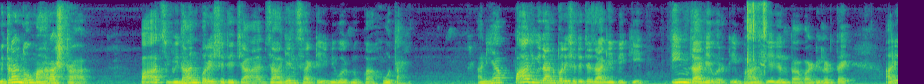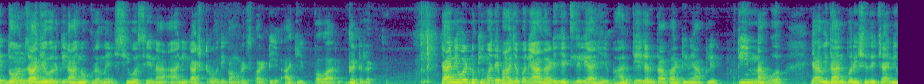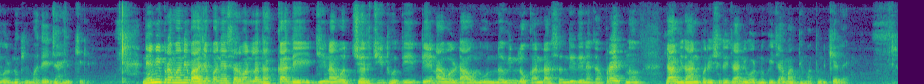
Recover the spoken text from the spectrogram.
मित्रांनो महाराष्ट्रात पाच विधान परिषदेच्या जागेंसाठी निवडणुका होत आहे आणि ह्या पाच विधान परिषदेच्या जागेपैकी तीन जागेवरती भारतीय जनता पार्टी लढत आहे आणि दोन जागेवरती अनुक्रमे शिवसेना आणि राष्ट्रवादी काँग्रेस पार्टी अजित पवार गट लढते या निवडणुकीमध्ये भाजपने आघाडी घेतलेली आहे. भारतीय जनता पार्टीने आपले तीन नावं या विधान परिषदेच्या निवडणुकीमध्ये जाहीर केली. नेहमीप्रमाणे भाजपने सर्वांना धक्का दे जी नावं चर्चित होती ते नावं डावलून नवीन लोकांना संधी देण्याचा प्रयत्न या विधान परिषदेच्या निवडणुकीच्या माध्यमातून केला आहे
